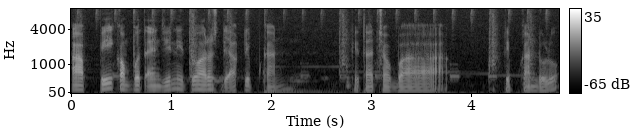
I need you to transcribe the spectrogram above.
API Compute Engine itu harus diaktifkan. Kita coba aktifkan dulu.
